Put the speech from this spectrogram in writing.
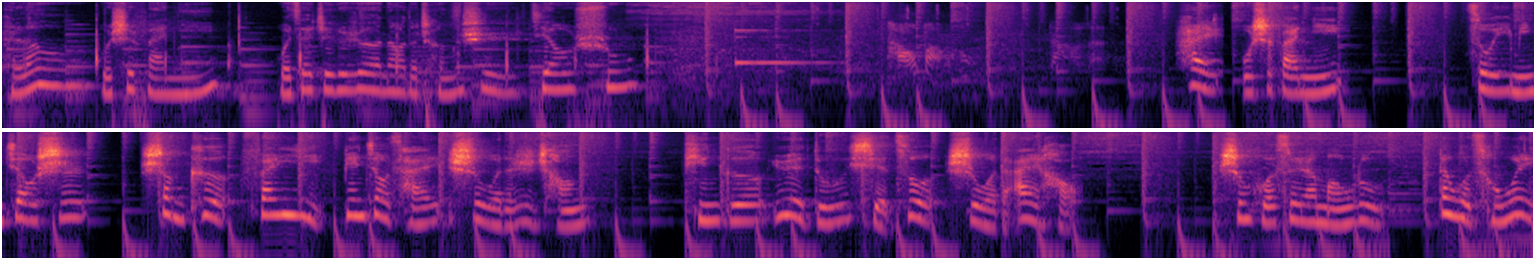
Hello，我是法尼，我在这个热闹的城市教书。淘宝路到了。嗨，我是法尼。作为一名教师，上课、翻译、编教材是我的日常；听歌、阅读、写作是我的爱好。生活虽然忙碌，但我从未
